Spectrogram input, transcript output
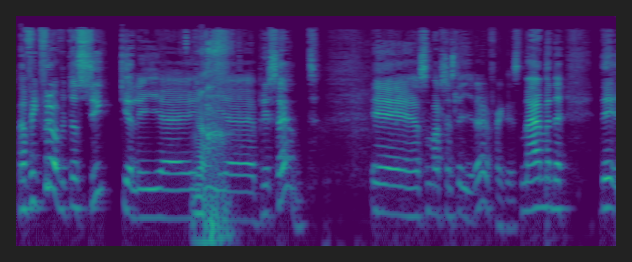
Han fick för övrigt en cykel i, i ja. present. Eh, som matchens lirare faktiskt. Nej, men det, det,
